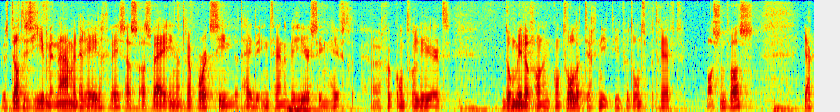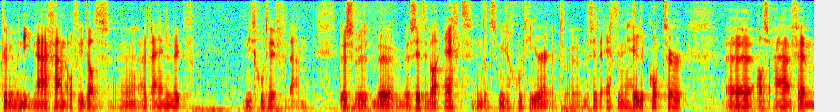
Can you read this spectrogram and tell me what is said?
Dus dat is hier met name de reden geweest. Als, als wij in het rapport zien dat hij de interne beheersing heeft uh, gecontroleerd door middel van een controletechniek die wat ons betreft passend was, ja, kunnen we niet nagaan of hij dat uh, uiteindelijk niet goed heeft gedaan. Dus we, we, we zitten wel echt, en dat is misschien goed hier, we zitten echt in een helikopter uh, als AFM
